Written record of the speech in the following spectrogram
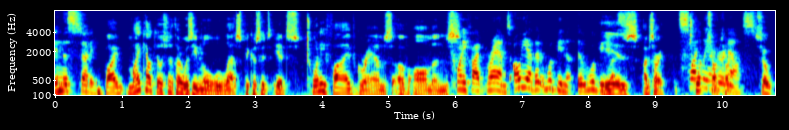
in this study. by my calculation, I thought it was even a little less because it's it's 25 grams of almonds 25 grams. Oh yeah, that would be it would be less. is I'm sorry, It's slightly sorry, under an ounce. So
